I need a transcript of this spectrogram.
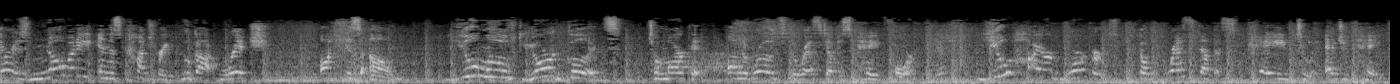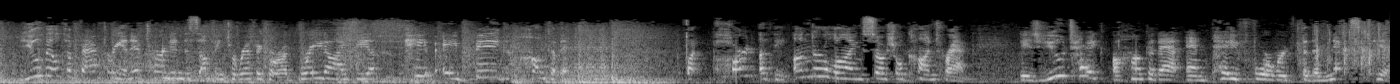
There is nobody in this country who got rich on his own. You moved your goods to market on the roads the rest of us paid for. You hired workers the rest of us paid to educate. You built a factory and it turned into something terrific or a great idea. Keep a big hunk of it. But part of the underlying social contract is you take a hunk of that and pay forward for the next kid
